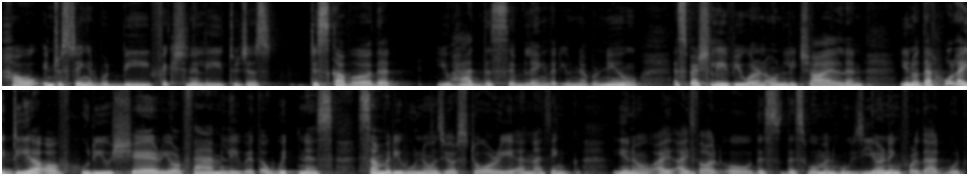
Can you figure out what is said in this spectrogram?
how interesting it would be fictionally to just discover that you had this sibling that you never knew, especially if you were an only child. And, you know, that whole idea of who do you share your family with, a witness, somebody who knows your story. And I think, you know, I, I thought, oh, this, this woman who's yearning for that would,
